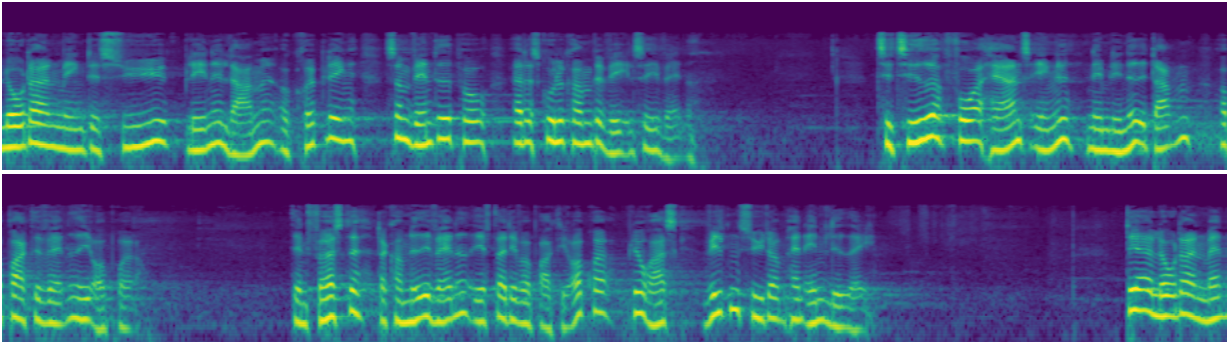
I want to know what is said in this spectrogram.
lå der en mængde syge, blinde, lamme og krøblinge, som ventede på, at der skulle komme bevægelse i vandet. Til tider for Herrens engel nemlig ned i dammen og bragte vandet i oprør. Den første, der kom ned i vandet, efter at det var bragt i oprør, blev rask, hvilken sygdom han end led af. Der lå der en mand,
